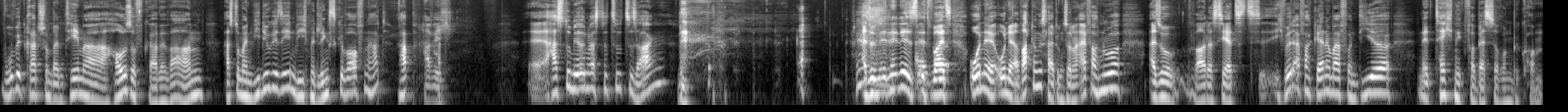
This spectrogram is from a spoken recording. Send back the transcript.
wo wir gerade schon beim Thema Hausaufgabe waren, hast du mein Video gesehen, wie ich mit links geworfen habe? Hab, hab ich. Äh, hast du mir irgendwas dazu zu sagen? Also, nee, nee, es, also, es war jetzt ohne, ohne Erwartungshaltung, sondern einfach nur, also war das jetzt, ich würde einfach gerne mal von dir eine Technikverbesserung bekommen.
